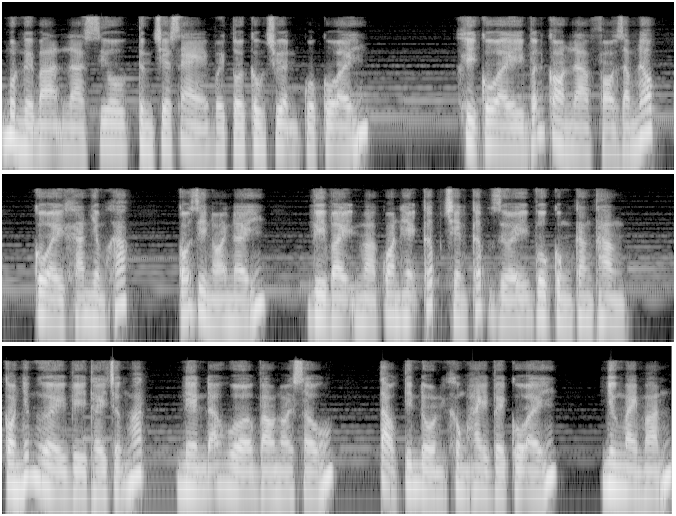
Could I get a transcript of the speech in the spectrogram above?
Một người bạn là CEO từng chia sẻ với tôi câu chuyện của cô ấy. Khi cô ấy vẫn còn là phó giám đốc, cô ấy khá nghiêm khắc, có gì nói nấy, vì vậy mà quan hệ cấp trên cấp dưới vô cùng căng thẳng. Có những người vì thấy trướng mắt nên đã hùa vào nói xấu, tạo tin đồn không hay về cô ấy. Nhưng may mắn,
